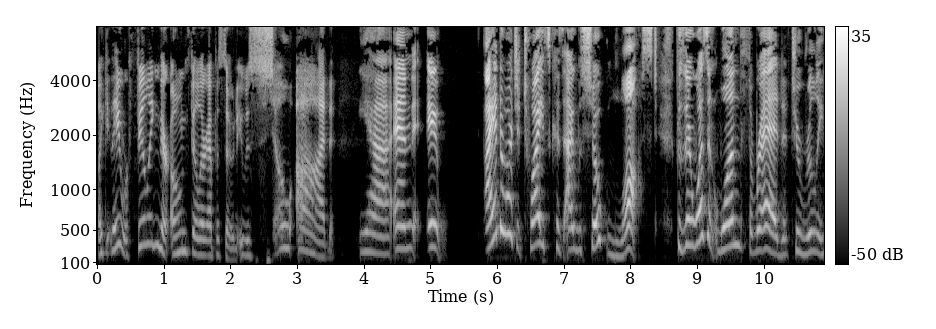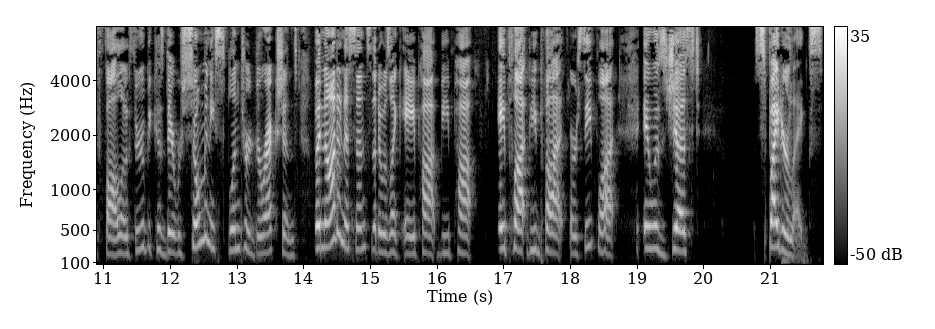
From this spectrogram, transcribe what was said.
Like they were filling their own filler episode. It was so odd. Yeah, and it I had to watch it twice because I was so lost. Because there wasn't one thread to really follow through because there were so many splintered directions, but not in a sense that it was like A pop, B pop, A plot, B plot, or C plot. It was just spider legs.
